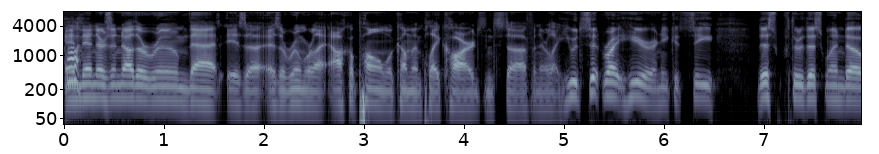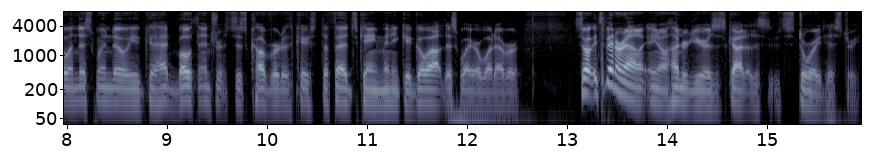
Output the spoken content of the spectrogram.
Huh. And then there's another room that is a is a room where like Al Capone would come and play cards and stuff, and they're like he would sit right here and he could see this through this window and this window. He could, had both entrances covered in case the feds came, and he could go out this way or whatever. So it's been around, you know, 100 years. It's got this storied history.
